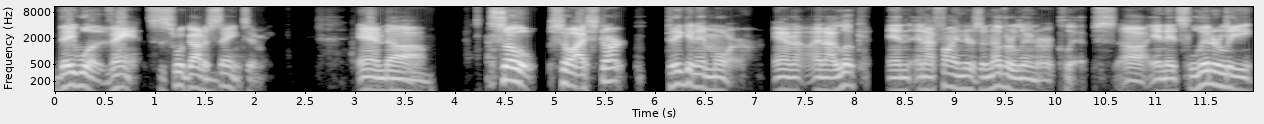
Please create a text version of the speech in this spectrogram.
they will advance. This is what God is saying to me. And uh, Mm. so so I start digging in more, and and I look and and I find there's another lunar eclipse, uh, and it's literally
